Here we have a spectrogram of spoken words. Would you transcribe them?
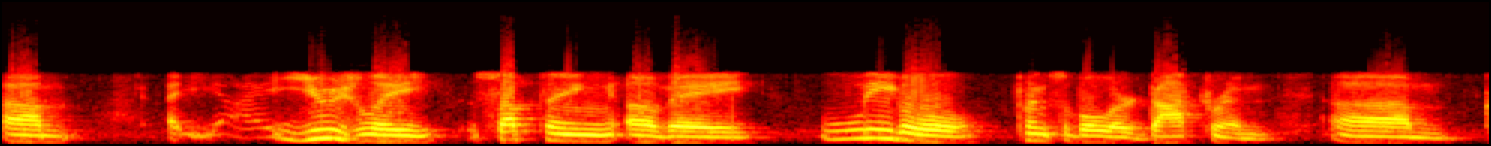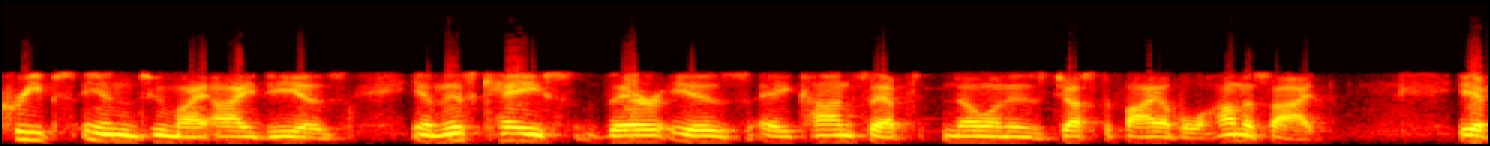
Um, usually something of a legal principle or doctrine um, creeps into my ideas. In this case, there is a concept known as justifiable homicide. If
